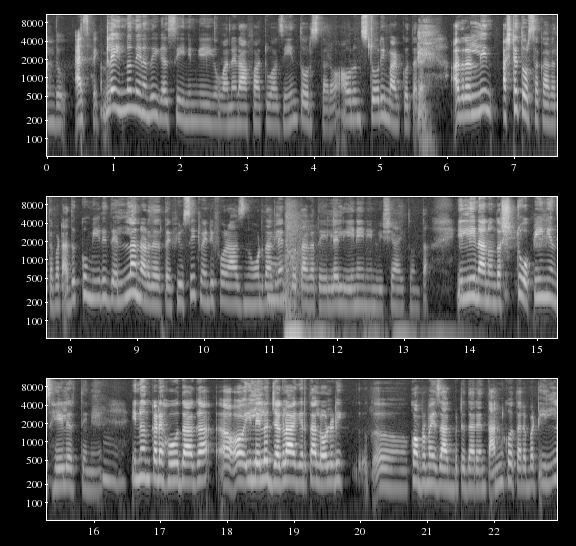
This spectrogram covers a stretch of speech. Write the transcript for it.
ಒಂದು ಆಸ್ಪೆಕ್ಟ್ ಆಮೇಲೆ ಇನ್ನೊಂದೇನಂದ್ರೆ ಈಗ ಸಿ ನಿಮಗೆ ಈಗ one and half or two hours ಏನು ತೋರಿಸ್ತಾರೋ ಅವರೊಂದು ಸ್ಟೋರಿ ಮಾಡ್ಕೋತಾರೆ. ಅದರಲ್ಲಿ ಅಷ್ಟೇ ತೋರ್ಸಕ್ಕಾಗತ್ತೆ ಬಟ್ ಅದಕ್ಕೂ ಮೀರಿದೆಲ್ಲ ನಡೆದಿರುತ್ತೆ. If you see twenty four hours ನೋಡಿದಾಗ್ಲೇ ಗೊತ್ತಾಗುತ್ತೆ ಎಲ್ಲೆಲ್ಲಿ ಏನೇನೇನು ವಿಷಯ ಆಯಿತು ಅಂತ. ಇಲ್ಲಿ ನಾನೊಂದಷ್ಟು ಒಪಿನಿಯನ್ಸ್ ಹೇಳಿರ್ತೀನಿ. ಇನ್ನೊಂದು ಕಡೆ ಹೋದಾಗ ಇಲ್ಲೆಲ್ಲೋ ಜಗಳ ಆಗಿರ್ತಾ ಅಲ್ಲಿ ಆಲ್ರೆಡಿ ಕಾಂಪ್ರಮೈಸ್ ಆಗಿಬಿಟ್ಟಿದ್ದಾರೆ ಅಂತ ಅನ್ಕೋತಾರೆ ಬಟ್ ಇಲ್ಲ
